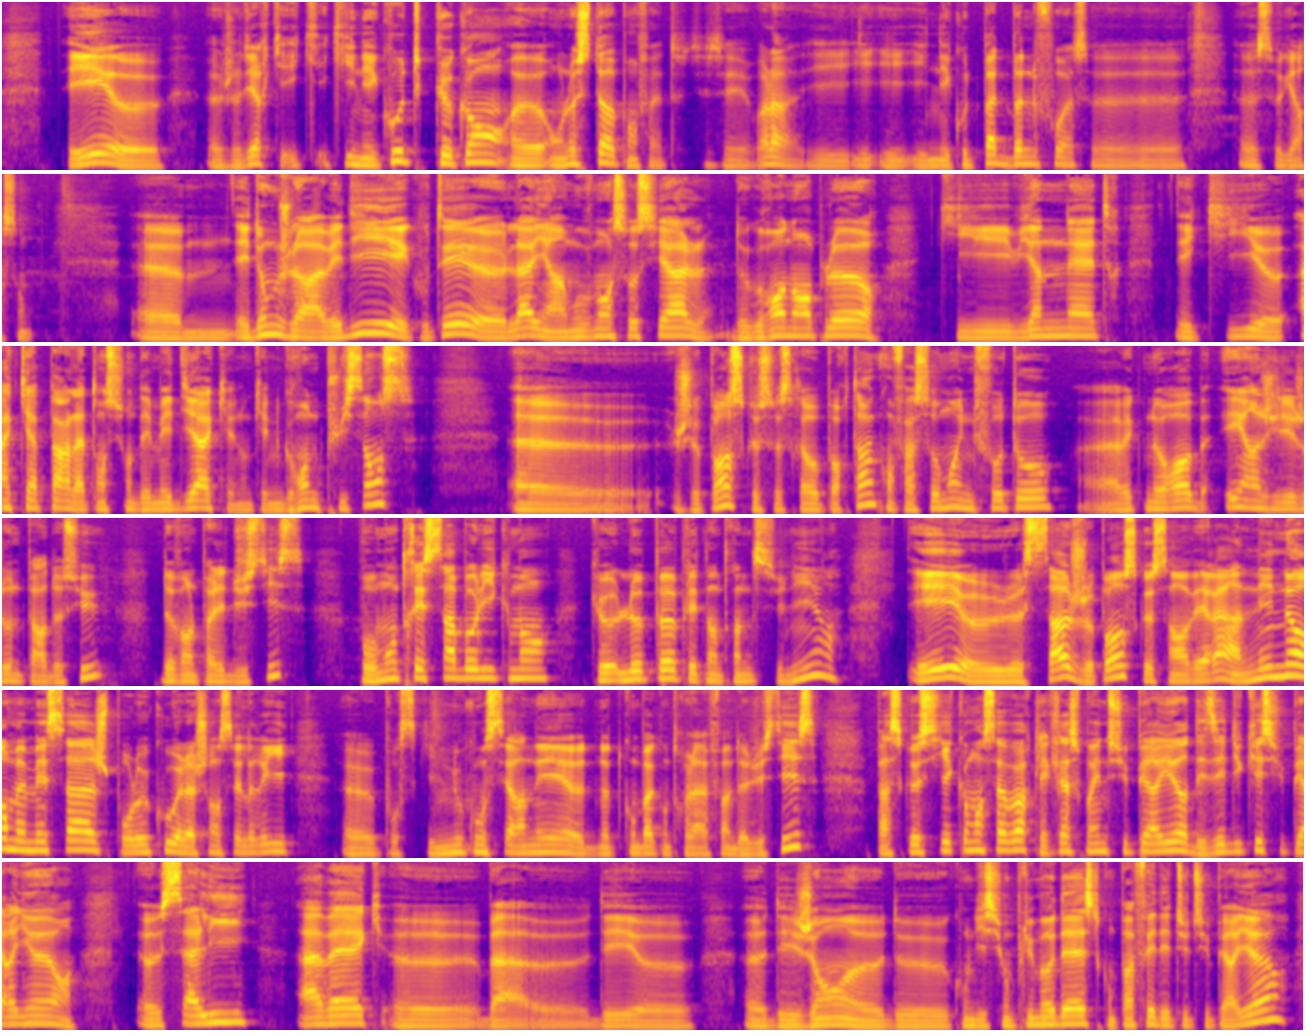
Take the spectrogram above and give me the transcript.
et euh, je veux dire, qui, n'écoute que quand euh, on le stoppe, en fait. voilà, il, n'écoute pas de bonne foi, ce, euh, garçon. et donc, je leur avais dit, écoutez, là, il y a un mouvement social de grande ampleur qui vient de naître et qui accapare l'attention des médias, qui a donc une grande puissance. je pense que ce serait opportun qu'on fasse au moins une photo avec nos robes et un gilet jaune par-dessus, devant le palais de justice, pour montrer symboliquement que le peuple est en train de s'unir. Et euh, ça, je pense que ça enverrait un énorme message pour le coup à la chancellerie euh, pour ce qui nous concernait euh, de notre combat contre la réforme de la justice. Parce que si elle commence à voir que les classes moyennes supérieures, des éduqués supérieurs, s'allient avec bah, des, des gens de conditions plus modestes qui n'ont pas fait d'études supérieures,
